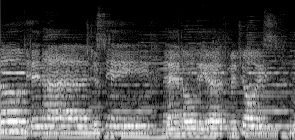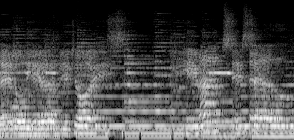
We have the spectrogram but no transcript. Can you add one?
Clothed in majesty. Let all the earth rejoice, let all the earth rejoice. He wraps himself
